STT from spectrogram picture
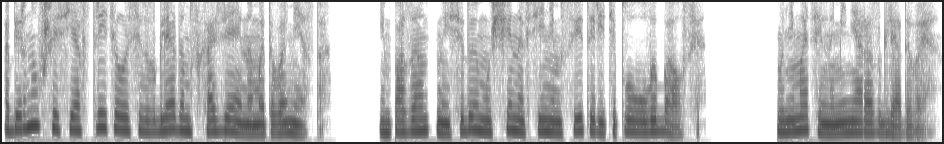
Обернувшись, я встретилась взглядом с хозяином этого места. Импозантный седой мужчина в синем свитере тепло улыбался, внимательно меня разглядывая.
